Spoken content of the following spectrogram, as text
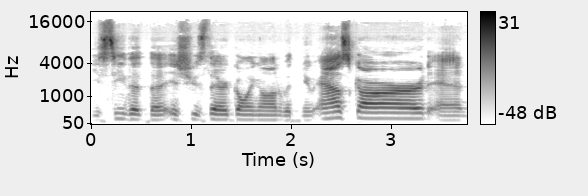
you see that the issues there going on with New Asgard, and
